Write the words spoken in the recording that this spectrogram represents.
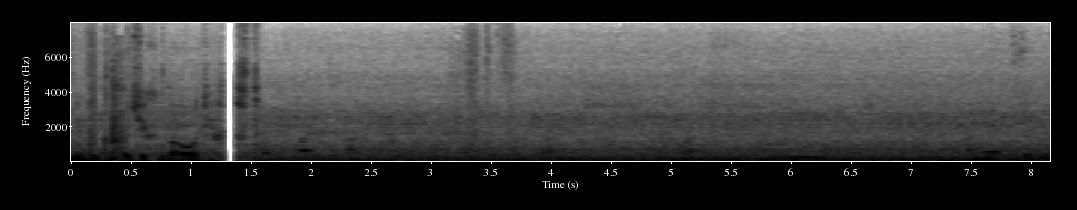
Niedługo będzie chyba odjazd. No,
